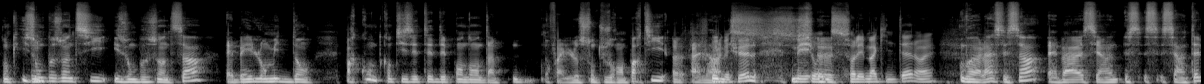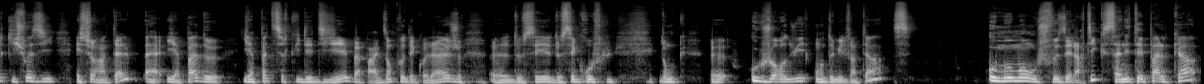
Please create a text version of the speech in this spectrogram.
Donc, ils ont mm. besoin de ci, ils ont besoin de ça, eh ben ils l'ont mis dedans. Par contre, quand ils étaient dépendants d'un, enfin ils le sont toujours en partie euh, à l'heure actuelle, mais, sur, euh, sur, les Mac Intel, ouais. Voilà, c'est ça. Eh ben c'est un, c'est tel qui choisit. Et sur Intel, bah, il n'y a pas de, il a pas de circuit dédié, bah, par exemple au décodage euh, de ces de ces gros flux. Donc aujourd'hui, en 2021 au moment où je faisais l'article, ça n'était pas le cas,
